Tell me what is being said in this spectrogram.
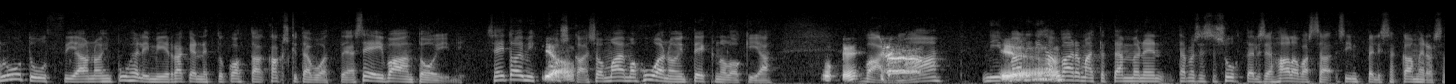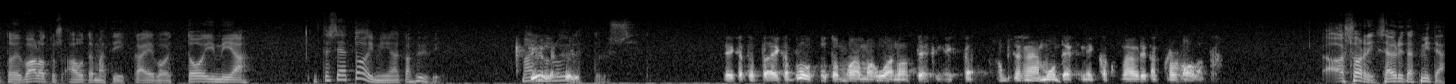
Bluetoothia on noihin puhelimiin rakennettu kohta 20 vuotta ja se ei vaan toimi. Se ei toimi Joo. koskaan, se on maailman huonoin teknologia okay. varmaa. Niin yeah. mä olin ihan varma, että tämmöisessä suhteellisen halvassa, simppelissä kamerassa toi valotusautomatiikka ei voi toimia, mutta se toimii aika hyvin. Mä olin ollut yllättynyt siitä. Eikä, tota, eikä Bluetooth ole maailman huono tekniikka. On pitäisi nähdä mun tekniikka, kun mä yritän kroolata. Oh, Sori, sä yrität mitä?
